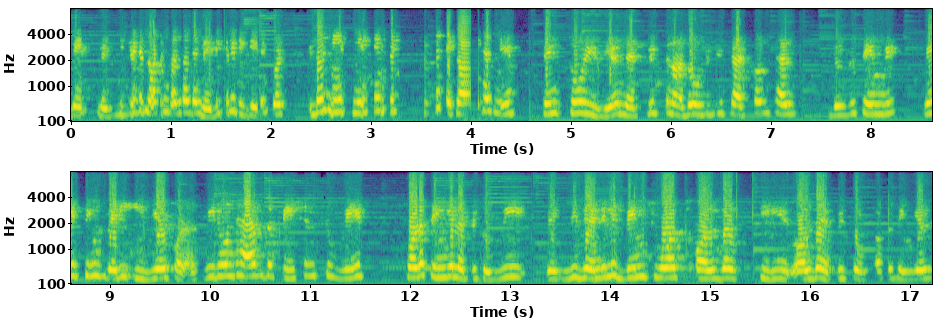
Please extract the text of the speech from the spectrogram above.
like, like not the medically but it does make technology has things so easier. Netflix and other OTT platforms has does the same way made things very easier for us. We don't have the patience to wait for a single episode. We like, we generally binge watch all the series, all the episodes of a single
